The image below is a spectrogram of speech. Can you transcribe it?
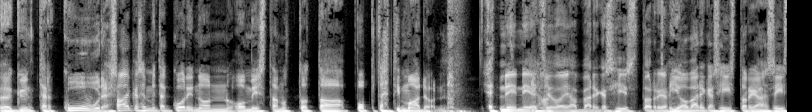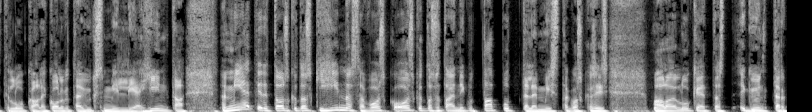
Günther kuudes. Aikaisemmin tämän kodin on omistanut tota, pop-tähti Madonna. Et Niin, niin että sillä on ihan värikäs historia. Joo, värikäs historia ja siisti luka oli 31 milliä hintaa. Mä mietin, että olisiko tossakin hinnassa, voisiko, olisiko tuossa jotain niinku taputtelemista, koska siis mä aloin lukea tästä Günther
